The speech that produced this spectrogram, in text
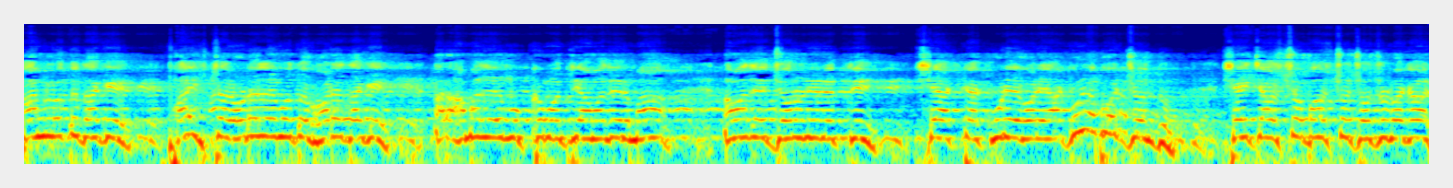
বাংলোতে থাকে ফাইভ স্টার হোটেলের মতো ঘরে থাকে, আর আমাদের মুখ্যমন্ত্রী, আমাদের মা, আমাদের জননী নেত্রী, সে একটা কুড়ে ঘরে, এখনও পর্যন্ত সেই চারশো, পাঁচশো, ছশো টাকার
